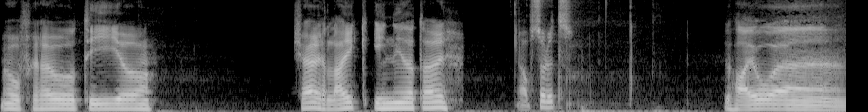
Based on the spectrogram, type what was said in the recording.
Vi ofrer jo tid og kjærleik inn i dette her. Absolutt. Du har jo eh,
